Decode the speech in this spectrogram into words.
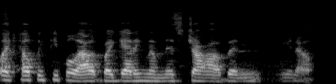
like helping people out by getting them this job and you know.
